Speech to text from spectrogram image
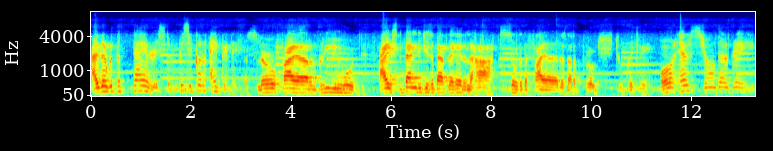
Either with the direst of physical agony, A slow fire of green wood, iced bandages about the head and the heart, so that the fire does not approach too quickly. or else, Jean d'Albret,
